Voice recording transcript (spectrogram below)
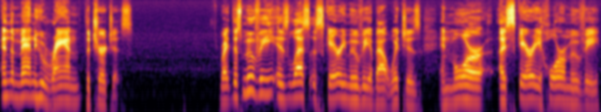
and the men who ran the churches. Right? This movie is less a scary movie about witches and more a scary horror movie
